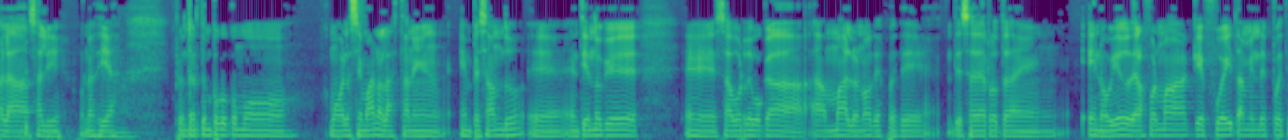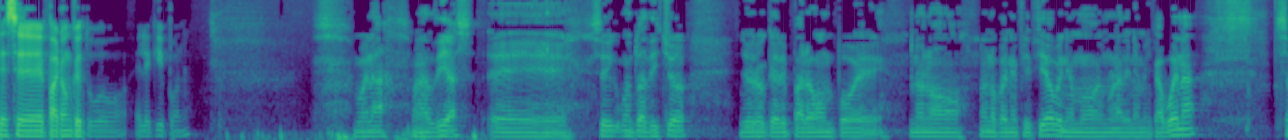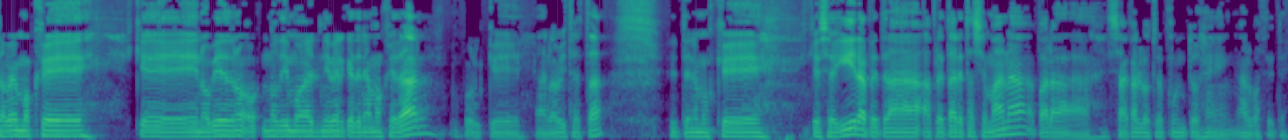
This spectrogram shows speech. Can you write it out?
Hola, Sali. Buenos días. Preguntarte un poco cómo, cómo va la semana, la están en- empezando. Eh, entiendo que eh, sabor de boca a malo, ¿no? Después de, de esa derrota en, en Oviedo, de la forma que fue y también después de ese parón que tuvo el equipo, ¿no? Buenas, buenos días. Eh, sí, como tú has dicho, yo creo que el parón pues no nos, no nos benefició, veníamos en una dinámica buena. Sabemos que, que en Oviedo no, no dimos el nivel que teníamos que dar, porque a la vista está, y tenemos que, que seguir, apretar, apretar esta semana para sacar los tres puntos en Albacete.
